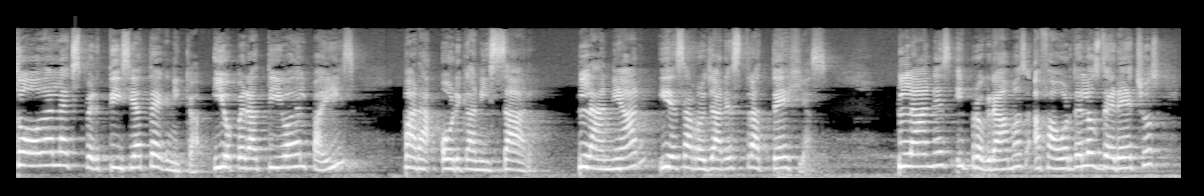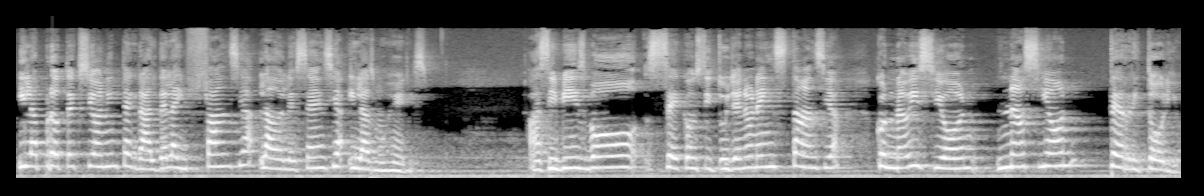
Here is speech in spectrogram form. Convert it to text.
toda la experticia técnica y operativa del país para organizar, planear y desarrollar estrategias, planes y programas a favor de los derechos y la protección integral de la infancia, la adolescencia y las mujeres. Asimismo, se constituye en una instancia con una visión nación-territorio,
